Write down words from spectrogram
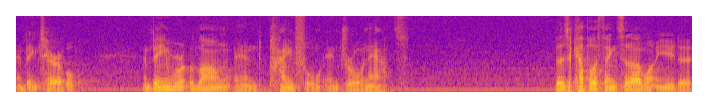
and being terrible and being long and painful and drawn out. But there's a couple of things that I want you to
